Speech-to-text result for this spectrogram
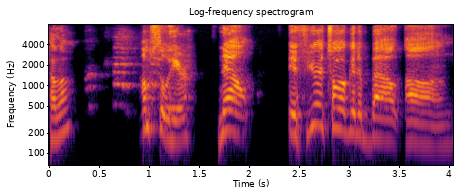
Hello? I'm still here. Now, if you're talking about um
